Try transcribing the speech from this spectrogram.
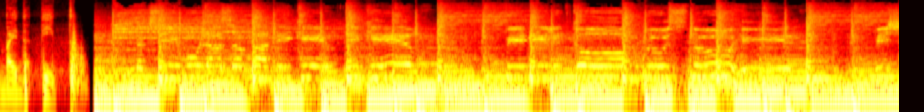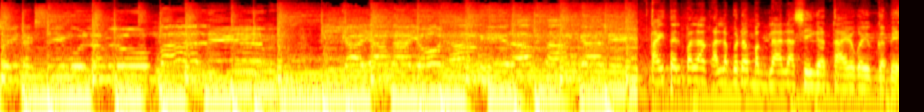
by The Teeth. Nagsimula sa patikim-tikim Pinilit ko gustuhin Title pa lang, alam mo na maglalasingan tayo ngayong gabi.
